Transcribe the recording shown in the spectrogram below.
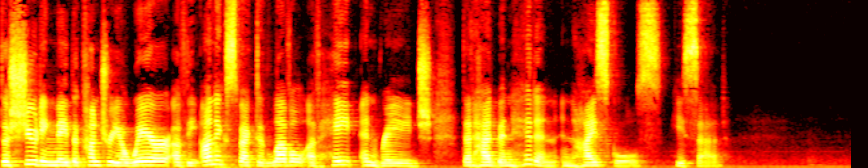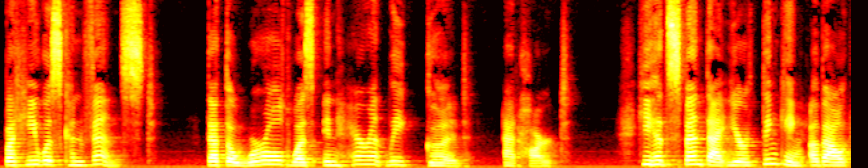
The shooting made the country aware of the unexpected level of hate and rage that had been hidden in high schools, he said. But he was convinced that the world was inherently good at heart he had spent that year thinking about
